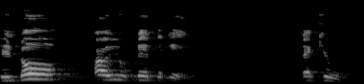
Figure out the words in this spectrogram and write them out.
will know how you played the game. Thank you.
